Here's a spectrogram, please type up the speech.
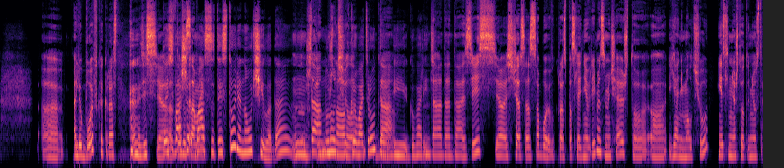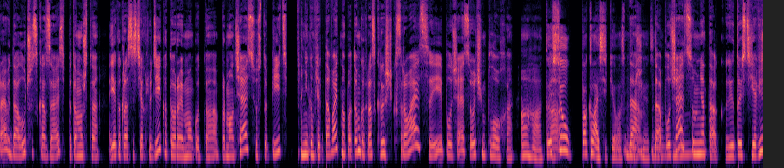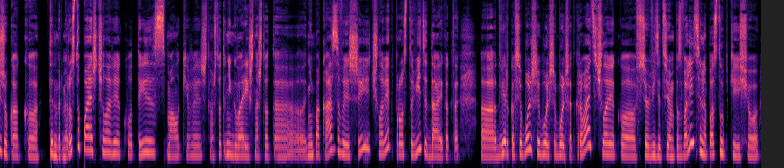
а, а любовь как раз здесь То есть ваша, самое... вас эта история научила, да? Да, что нужно научила. открывать рот да. и говорить. Да, да, да. Здесь э, сейчас я с собой как раз в последнее время замечаю, что э, я не молчу. Если мне что-то не устраивает, да, лучше сказать, потому что я как раз из тех людей, которые могут э, промолчать, уступить, не конфликтовать, но потом как раз крышечка срывается, и получается очень плохо. Ага, то есть а, все по классике у вас да, получается. Да, да получается угу. у меня так. И, то есть я вижу, как э, ты, например, уступаешь человеку, ты смалкиваешь, там что-то не говоришь, на что-то не показываешь, и человек просто видит, да, и как-то э, дверка все больше и больше и больше открывается, человек э, все видит, все ему позволительно, поступки еще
